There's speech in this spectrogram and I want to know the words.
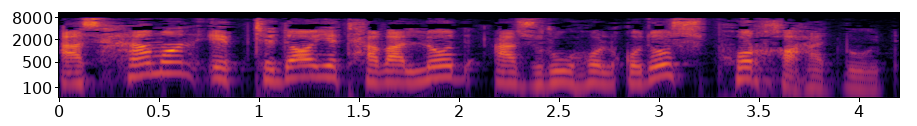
از همان ابتدای تولد از روح القدس پر خواهد بود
